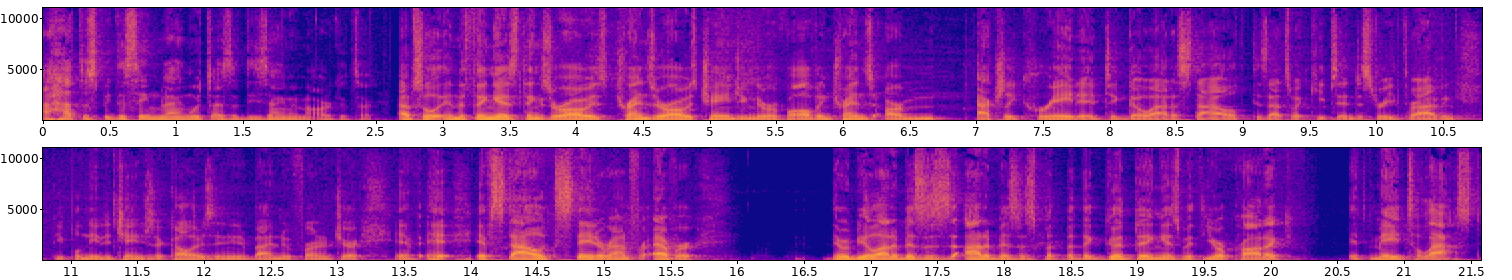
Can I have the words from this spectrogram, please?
I have to speak the same language as a designer and an architect. Absolutely. And the thing is, things are always trends are always changing. They're evolving. Trends are actually created to go out of style because that's what keeps industry thriving. People need to change their colors. They need to buy new furniture. If if style stayed around forever, there would be a lot of businesses out of business. But but the good thing is with your product, it's made to last.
